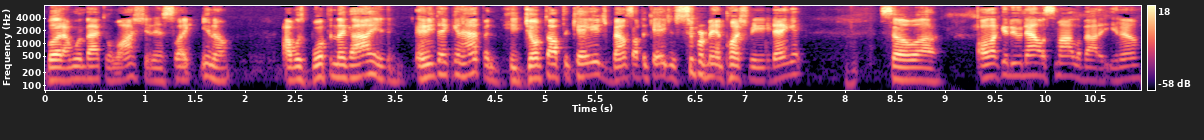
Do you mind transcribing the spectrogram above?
But I went back and watched it, and it's like, you know, I was whooping the guy, and anything can happen. He jumped off the cage, bounced off the cage, and Superman punched me. Dang it! So uh, all I can do now is smile about it. You know.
